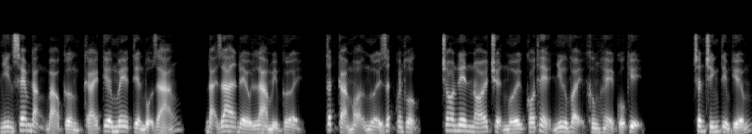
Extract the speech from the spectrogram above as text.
nhìn xem đặng bảo cường cái tia mê tiền bộ dáng, đại gia đều là mỉm cười, tất cả mọi người rất quen thuộc, cho nên nói chuyện mới có thể như vậy không hề cố kỵ. Chân chính tìm kiếm,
